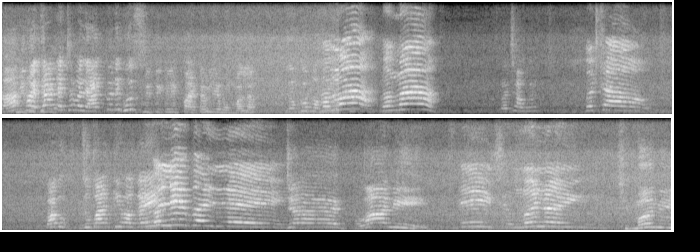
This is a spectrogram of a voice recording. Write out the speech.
हा मी हा, तिकडे- जा त्याच्यामध्ये आतमध्ये घुस. मी ती क्लिप पाठवली आहे मम्माला. नको मम्मा बचाव कर. बाबू जुबान की हो गई जय भवानी. चिमणी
